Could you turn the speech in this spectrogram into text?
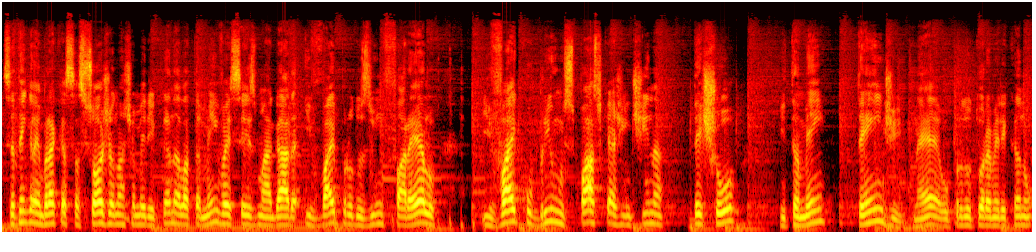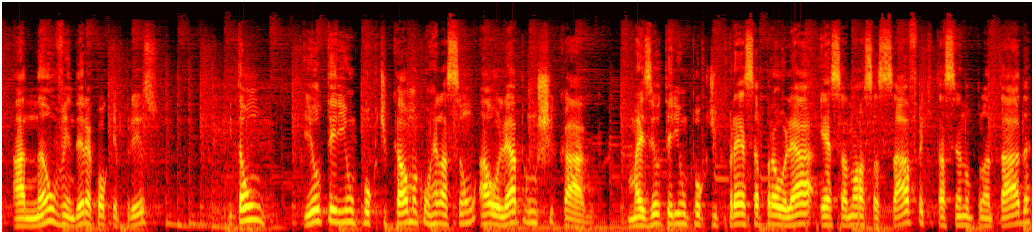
Você tem que lembrar que essa soja norte-americana ela também vai ser esmagada e vai produzir um farelo e vai cobrir um espaço que a Argentina deixou e também tende, né, o produtor americano a não vender a qualquer preço. Então, eu teria um pouco de calma com relação a olhar para um Chicago. mas eu teria um pouco de pressa para olhar essa nossa safra que está sendo plantada,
